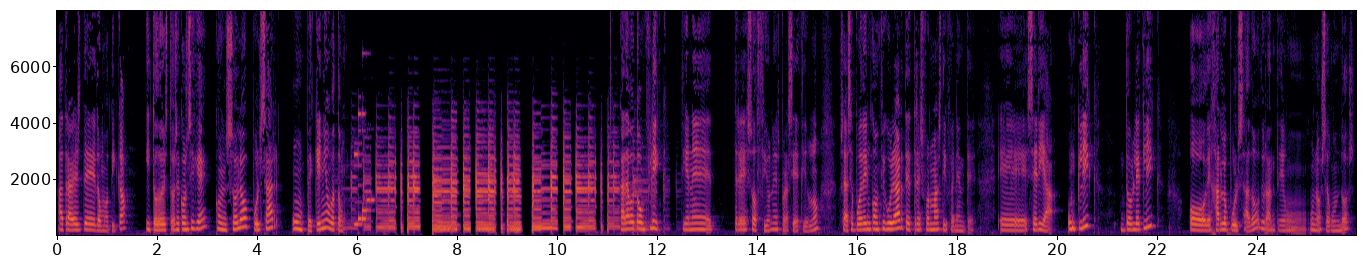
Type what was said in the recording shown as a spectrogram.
a través de domótica. Y todo esto se consigue con solo pulsar un pequeño botón. Cada botón flick tiene tres opciones, por así decirlo. O sea, se pueden configurar de tres formas diferentes. Eh, sería un clic, doble clic o dejarlo pulsado durante un, unos segundos.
